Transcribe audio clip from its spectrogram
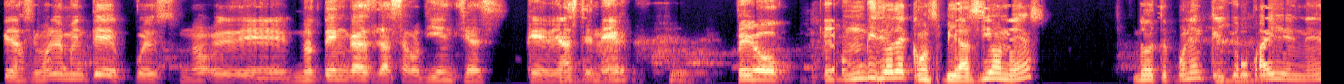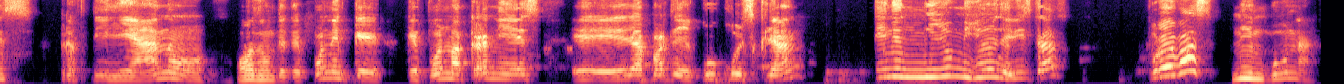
que lastimablemente pues no, eh, no tengas las audiencias que debas tener, pero en un video de conspiraciones, donde te ponen que Joe Biden es reptiliano, o donde te ponen que, que Paul McCartney es eh, la parte de Ku Klux Klan, tienen mil millones de vistas, pruebas, ninguna.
